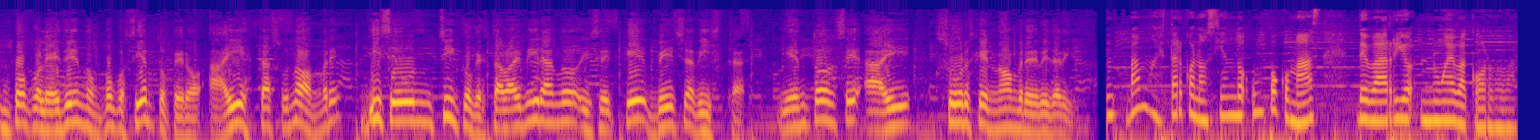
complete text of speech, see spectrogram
Un poco leyendo, un poco cierto, pero ahí está su nombre. Dice un chico que estaba ahí mirando, dice, qué bella vista. Y entonces ahí surge el nombre de Bella Vista. Vamos a estar conociendo un poco más de barrio Nueva Córdoba.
